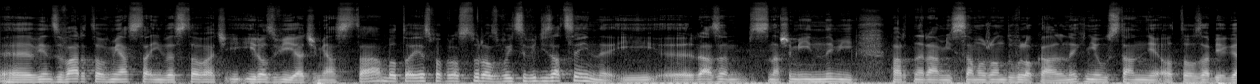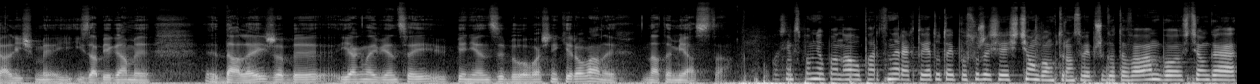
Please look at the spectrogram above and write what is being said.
E, Więc warto w miasta inwestować i, i rozwijać miasta, bo to jest po prostu rozwój cywilizacyjny i e, razem z naszymi innymi partnerami z samorządów lokalnych nieustannie o to zabiegaliśmy i, i zabiegamy e, dalej, żeby jak najwięcej pieniędzy było właśnie kierowanych na te miasta. Właśnie wspomniał Pan o partnerach, to ja tutaj posłużę się ściągą, którą sobie przygotowałam, bo ściąga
